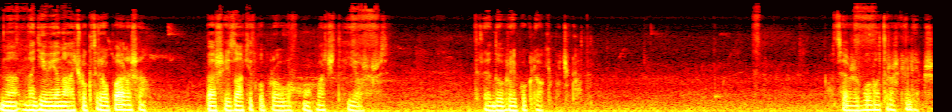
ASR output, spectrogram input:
На, надів я на гачок три опариша. Перший закид попробував. О, бачите, є вже щось. Треба доброї покльовки почекати. Це вже було трошки ліпше.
